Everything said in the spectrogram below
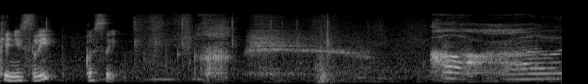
Can you sleep? Go sleep. Oh,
